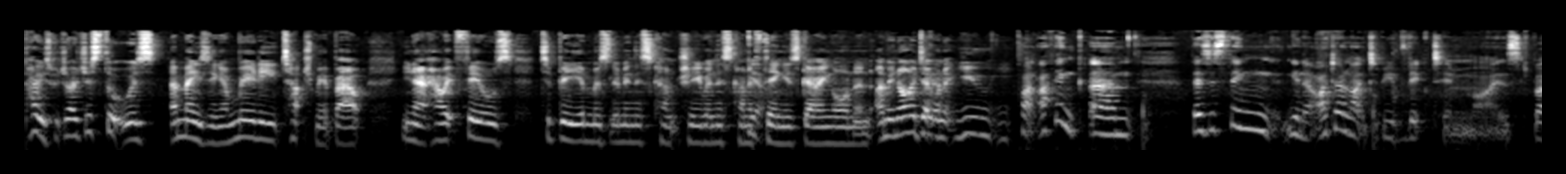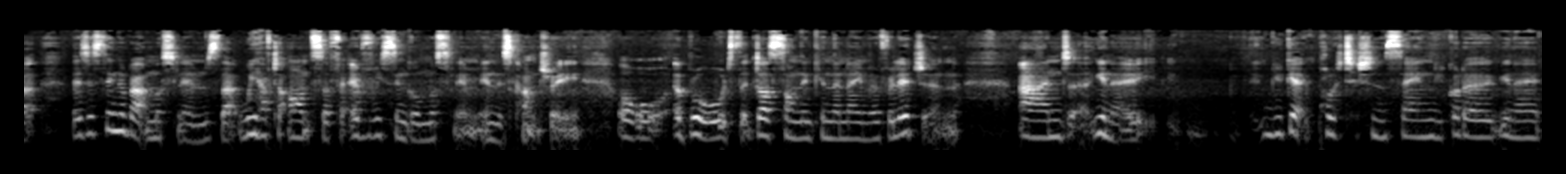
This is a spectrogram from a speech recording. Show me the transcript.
post which I just thought was amazing and really touched me about you know how it feels to be a Muslim in this country when this kind of Yeah. thing is going on and I mean I don't Yeah. want to you Fine. I think um, there's this thing, you know, I don't like to be victimised, but there's this thing about Muslims that we have to answer for every single Muslim in this country or abroad that does something in the name of religion. And, uh, you know, you get politicians saying you've got to, you know,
